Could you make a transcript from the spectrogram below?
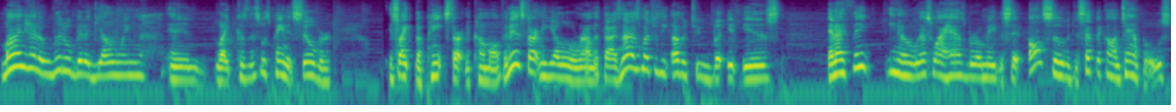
mine had a little bit of yellowing, and like because this was painted silver, it's like the paint starting to come off. And It is starting to yellow around the thighs, not as much as the other two, but it is. And I think, you know, that's why Hasbro made the set. Also, the Decepticon tampos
